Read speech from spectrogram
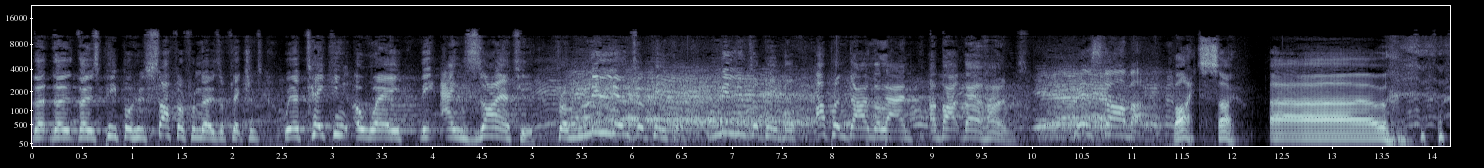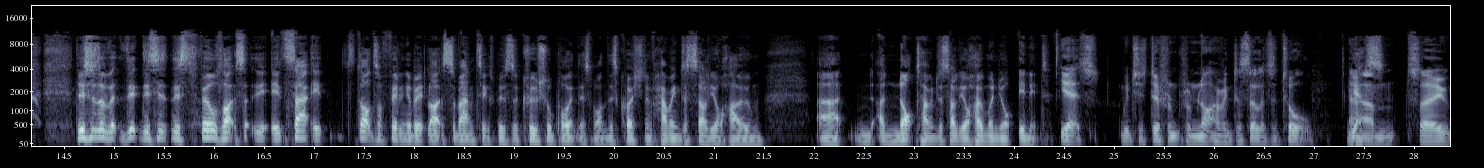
the, the, those people who suffer from those afflictions, we are taking away the anxiety from millions of people, millions of people up and down the land about their homes. Keir Starmer. Right. So, uh, this is a this is this feels like it. It starts off feeling a bit like semantics, but it's a crucial point. This one, this question of having to sell your home uh, and not having to sell your home when you're in it. Yes, which is different from not having to sell it at all. Um, Yes. so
